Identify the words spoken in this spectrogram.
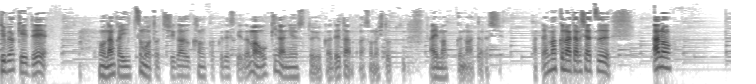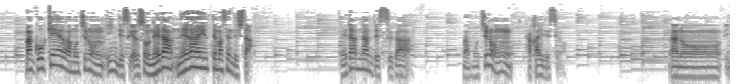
というわけで、もうなんかいつもと違う感覚ですけど、まあ大きなニュースというか出たのがその一つ、iMac の新しい。iMac の新しいやつ、あの、まあ 5K はもちろんいいんですけど、そう値段、値段言ってませんでした。値段なんですが、まあもちろん高いですよ。あのー、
